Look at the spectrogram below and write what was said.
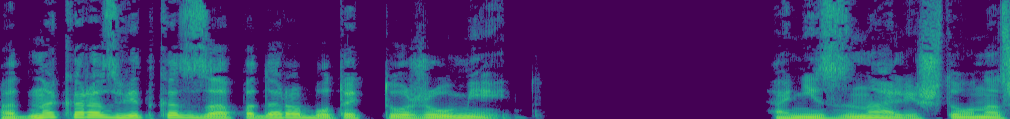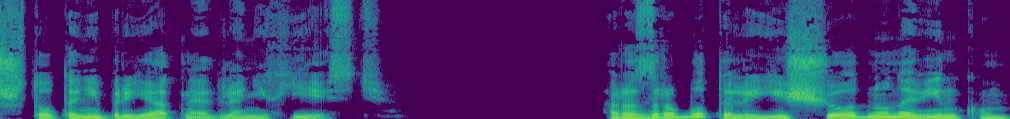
Однако разведка Запада работать тоже умеет. Они знали, что у нас что-то неприятное для них есть. Разработали еще одну новинку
